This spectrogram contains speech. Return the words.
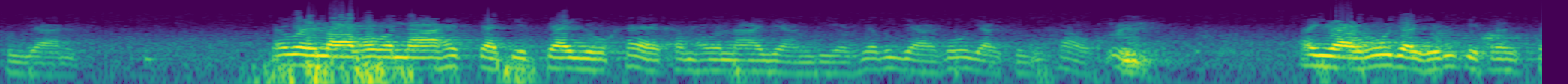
คุยาน แล้วเวลาภาวนาให้ใจจิตใจอยู่แค่คำภาวนาอย่างเดียวอย่าไปอยากรู้อยากถึงเข้าถ้าอยากรู้อยากเห็นจิตมันส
